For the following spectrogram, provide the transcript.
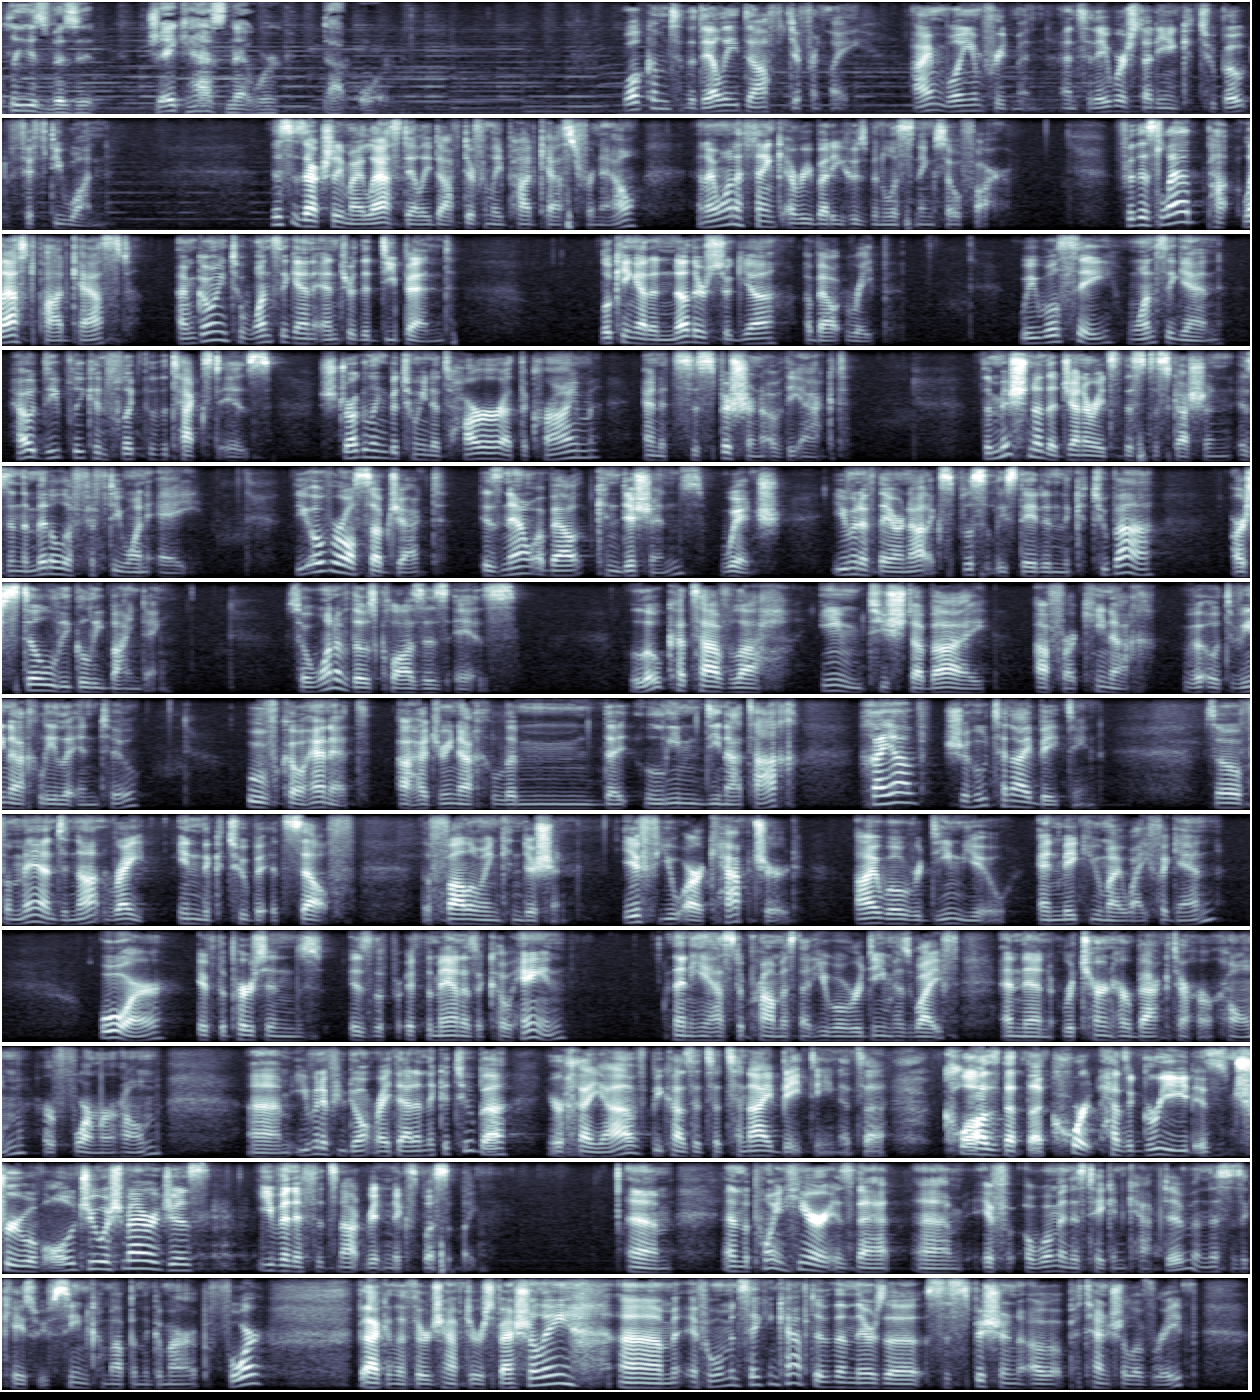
please visit jcastnetwork.org. Welcome to the Daily Daf Differently. I'm William Friedman, and today we're studying Ketubot 51. This is actually my last Daily Daf Differently podcast for now, and I want to thank everybody who's been listening so far. For this last podcast, I'm going to once again enter the deep end, looking at another sugya about rape. We will see, once again, how deeply conflicted the text is, struggling between its horror at the crime and its suspicion of the act. The Mishnah that generates this discussion is in the middle of 51a. The overall subject is now about conditions which, even if they are not explicitly stated in the ketubah, are still legally binding. So one of those clauses is Lo katav lach im tishtabai afarkinach ve'otvinach lila into uv kohenet ahadrinach limdinatach chayav shehu tanai beitin. So if a man did not write in the ketubah itself the following condition, if you are captured, I will redeem you and make you my wife again, or if the person's is the if the man is a kohen, then he has to promise that he will redeem his wife and then return her back to her home, her former home, um, even if you don't write that in the ketubah, you're chayav because it's a tanai beitin. It's a clause that the court has agreed is true of all Jewish marriages, even if it's not written explicitly. Um, and the point here is that um, if a woman is taken captive, and this is a case we've seen come up in the Gemara before, back in the third chapter especially, um, if a woman's taken captive, then there's a suspicion of a potential of rape.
